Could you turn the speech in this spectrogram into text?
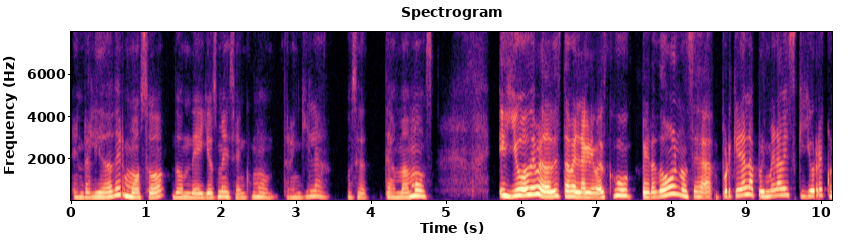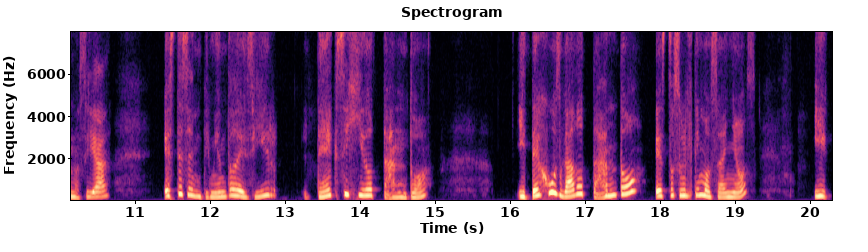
en realidad hermoso donde ellos me decían como, tranquila, o sea, te amamos. Y yo de verdad estaba en lágrimas, como, perdón, o sea, porque era la primera vez que yo reconocía este sentimiento de decir, te he exigido tanto y te he juzgado tanto estos últimos años y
